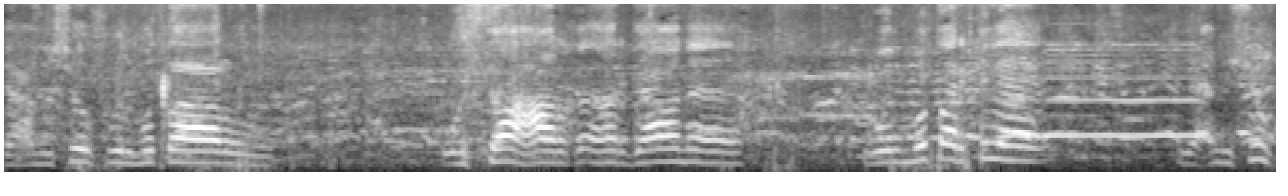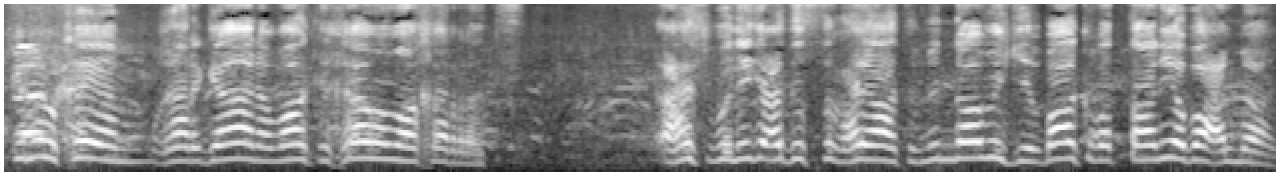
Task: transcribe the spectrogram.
يعني شوفوا المطر و... والساحة غرقانة. والمطر كلها يعني شوف كل الخيم غرقانة ماكو خيمة ما خرت. احسبوا اللي يقعد الصبحيات من النوم يجي ماكو بطانية باع الماء.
